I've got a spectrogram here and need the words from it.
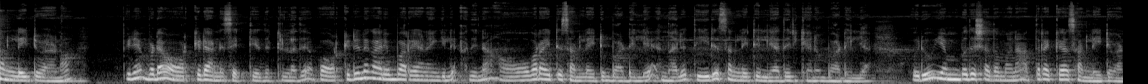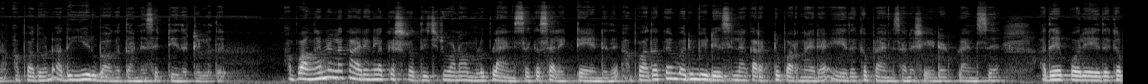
സൺലൈറ്റ് വേണം. പിന്നെ ഇവിടെ ഓർക്കിഡാണ് സെറ്റ് ചെയ്തിട്ടുള്ളത്. അപ്പോൾ ഓർക്കിഡിന്റെ കാര്യം പറയുകയാണെങ്കിൽ അതിന് ഓവറായിട്ട് സൺലൈറ്റും പാടില്ല. എന്നാലും തീരെ സൺലൈറ്റ് ഇല്ലാതിരിക്കാനും പാടില്ല. ഒരു എൺപത് ശതമാനം അത്രയൊക്കെ സൺലൈറ്റ് വേണം. അപ്പോൾ അതുകൊണ്ട് അത് ഈ ഒരു ഭാഗത്താണ് സെറ്റ് ചെയ്തിട്ടുള്ളത്. അപ്പോൾ അങ്ങനെയുള്ള കാര്യങ്ങളൊക്കെ ശ്രദ്ധിച്ചിട്ട് വേണം നമ്മൾ പ്ലാന്റ്സ് ഒക്കെ സെലക്ട് ചെയ്യേണ്ടത്. അപ്പോൾ അതൊക്കെ വരും വീഡിയോസിൽ ഞാൻ കറക്റ്റ് പറഞ്ഞുതരാം. ഏതൊക്കെ ആണ് ഷെയ്ഡഡ് പ്ലാന്റ്സ് അതേപോലെ ഏതൊക്കെ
